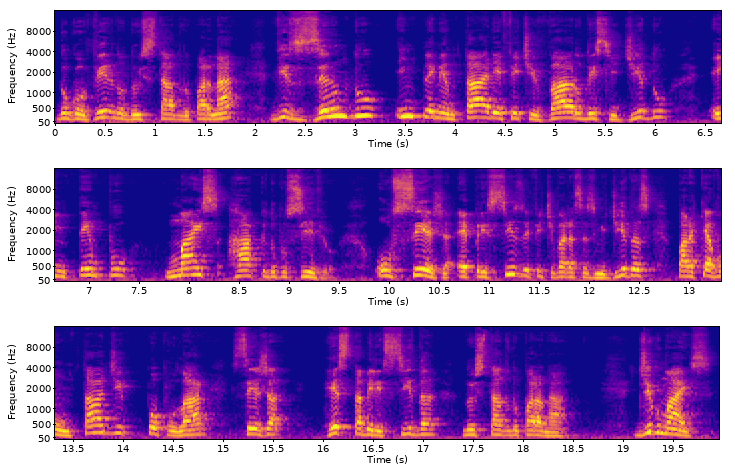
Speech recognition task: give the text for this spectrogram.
do governo do estado do Paraná, visando implementar e efetivar o decidido em tempo mais rápido possível. Ou seja, é preciso efetivar essas medidas para que a vontade popular seja restabelecida no estado do Paraná. Digo mais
